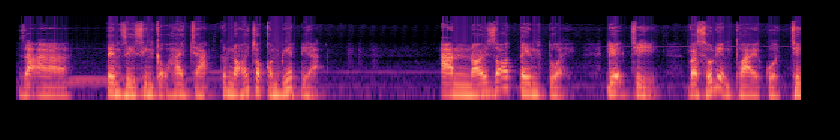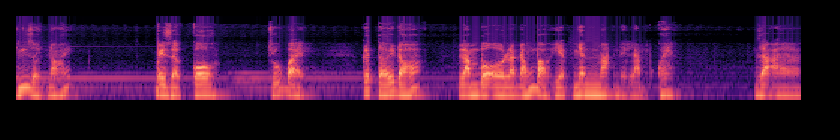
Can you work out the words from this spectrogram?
"Dạ, tên gì xin cậu hai trạng cứ nói cho con biết đi ạ." An nói rõ tên tuổi, địa chỉ và số điện thoại của chính rồi nói: "Bây giờ cô, chú Bảy cứ tới đó làm bộ là đóng bảo hiểm nhân mạng để làm quen. Dạ,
